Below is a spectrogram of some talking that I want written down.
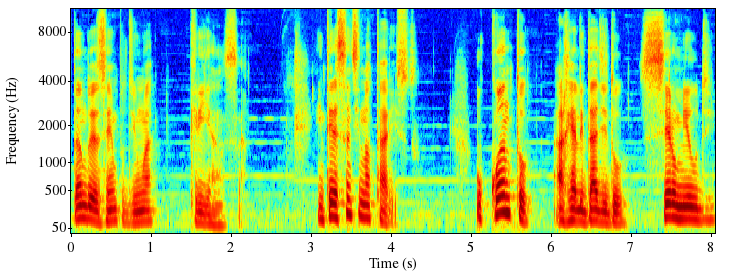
dando o exemplo de uma criança. É interessante notar isto. O quanto a realidade do ser humilde,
